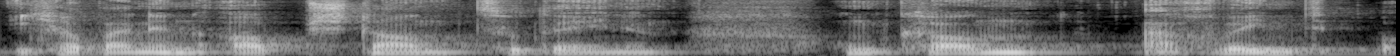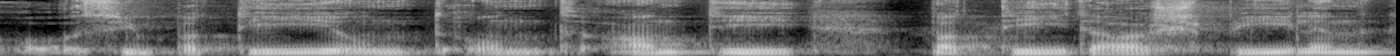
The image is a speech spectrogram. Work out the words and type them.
Ich habe einen Abstand zu denen und kann, auch wenn Sympathie und, und Antipathie da spielen,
